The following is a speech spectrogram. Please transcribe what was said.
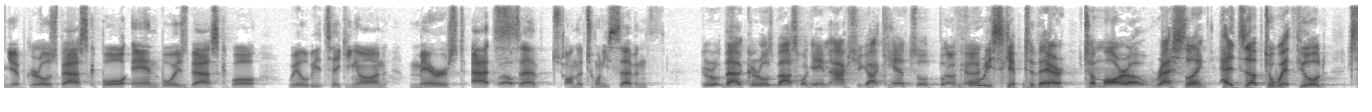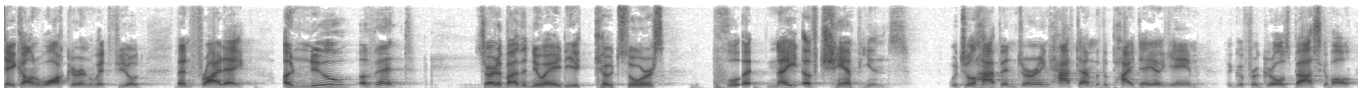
Yep, girls basketball and boys basketball will be taking on Marist at Well- sev- on the 27th. girl, that girls basketball game actually got canceled. But Okay. before we skip to there, tomorrow wrestling heads up to Whitefield to take on Walker and Whitefield. Then Friday, a new event started by the new AD coach Soares, pl- uh, Night of Champions, which will happen during halftime of the Paideia game that go for girls basketball,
